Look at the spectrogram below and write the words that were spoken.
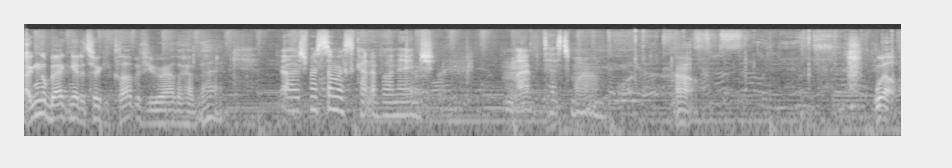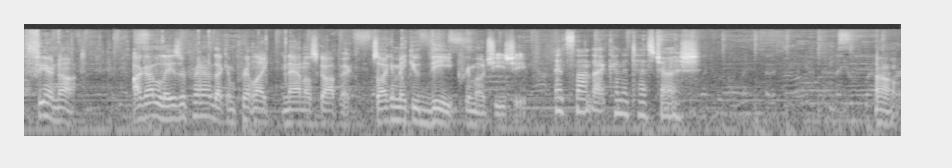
I can go back and get a turkey club if you'd rather have that. Gosh, my stomach's kind of on edge. I have a test tomorrow. Oh. Well, fear not. I got a laser printer that can print like nanoscopic, so I can make you the primo sheet. It's not that kind of test, Josh. Oh.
